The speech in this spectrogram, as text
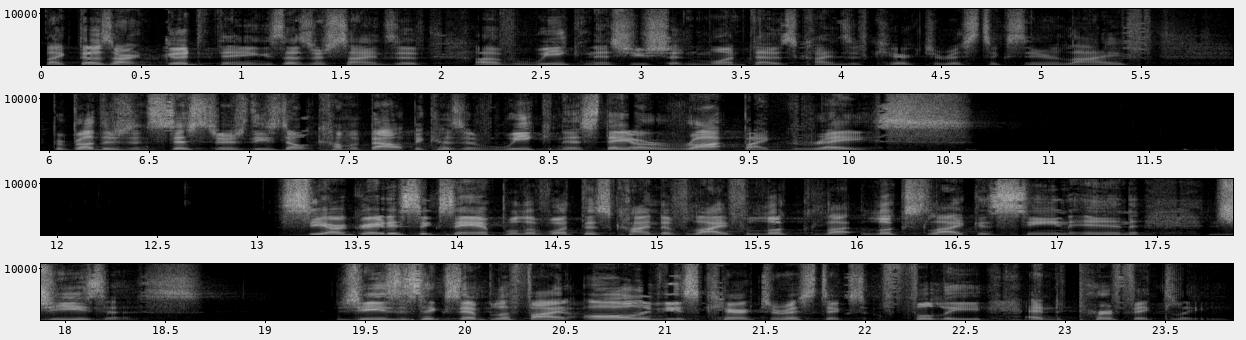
Like, those aren't good things. Those are signs of, of weakness. You shouldn't want those kinds of characteristics in your life. But, brothers and sisters, these don't come about because of weakness, they are wrought by grace. See, our greatest example of what this kind of life look, looks like is seen in Jesus. Jesus exemplified all of these characteristics fully and perfectly.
